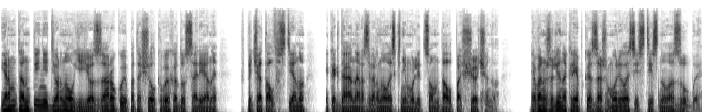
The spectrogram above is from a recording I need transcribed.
Ирмтон Пини дернул ее за руку и потащил к выходу с арены, впечатал в стену, и когда она развернулась к нему лицом, дал пощечину. Эванжелина крепко зажмурилась и стиснула зубы.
